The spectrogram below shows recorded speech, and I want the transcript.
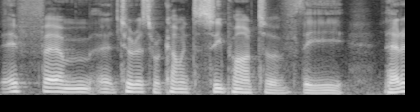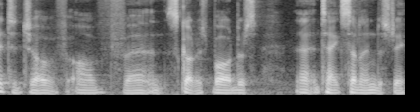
If um, uh, tourists were coming to see part of the heritage of, of uh, Scottish borders, uh, textile industry,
